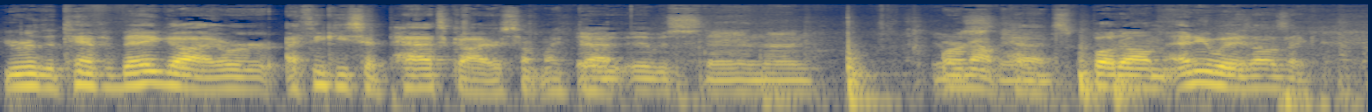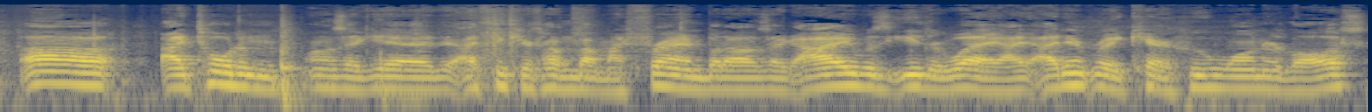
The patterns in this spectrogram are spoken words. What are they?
you were the Tampa Bay guy," or I think he said Pat's guy or something like that. It, it was Stan then. It or not Stan. Pat's. But um, anyways, I was like, uh, I told him I was like, yeah, I think you're talking about my friend, but I was like, I was either way. I, I didn't really care who won or lost.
